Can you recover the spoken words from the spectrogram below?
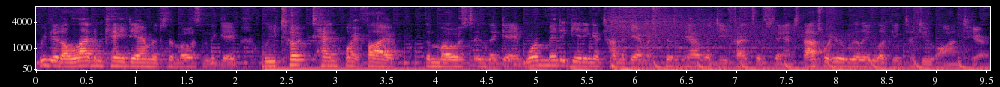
We did 11k damage the most in the game. We took 10.5 the most in the game. We're mitigating a ton of damage because we have a defensive stance. That's what you're really looking to do on Tyr.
